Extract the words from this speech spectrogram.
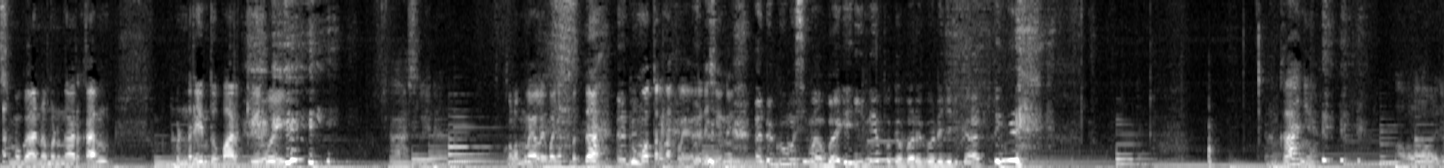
Semoga anda mendengarkan. Benerin tuh parkir woi. Asli dah. Kolam lele banyak bet dah lu mau ternak lele di sini. Aduh gue masih maba kayak gini. Apa kabar gue udah jadi cutting makanya awal-awal aja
